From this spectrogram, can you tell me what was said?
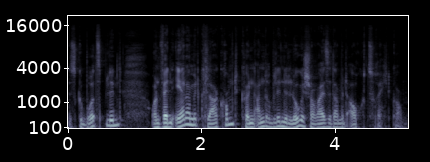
ist geburtsblind. Und wenn er damit klarkommt, können andere Blinde logischerweise damit auch zurechtkommen.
